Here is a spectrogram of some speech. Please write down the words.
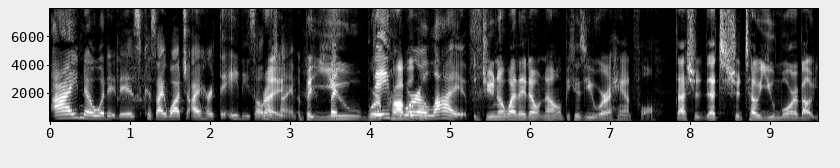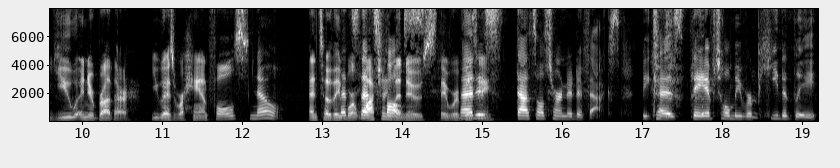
I know what it is because I watch I Heart the '80s all Right, the time. but you were they probably- were alive. Do you know why they don't know? Because you were a handful. That should that should tell you more about you and your brother. You guys were handfuls, No, and so they that's, weren't that's watching false. the news. They were That busy. is- that's alternative facts because they have told me repeatedly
